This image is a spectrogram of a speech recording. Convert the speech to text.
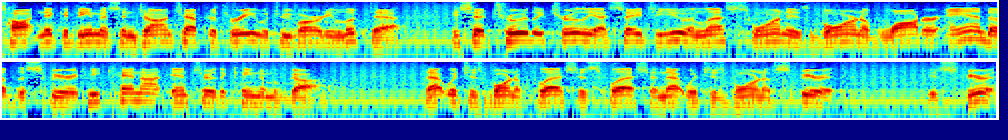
taught Nicodemus in John chapter 3, which we've already looked at. He said, Truly, truly, I say to you, unless one is born of water and of the Spirit, he cannot enter the kingdom of God. That which is born of flesh is flesh, and that which is born of spirit is spirit.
